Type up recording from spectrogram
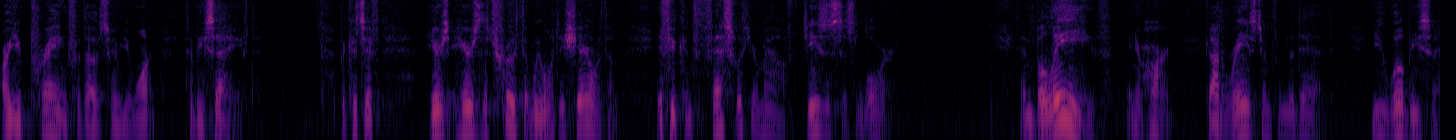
Are you praying for those whom you want to be saved? Because if here's, here's the truth that we want to share with them. If you confess with your mouth Jesus is Lord and believe in your heart God raised him from the dead, you will be saved.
